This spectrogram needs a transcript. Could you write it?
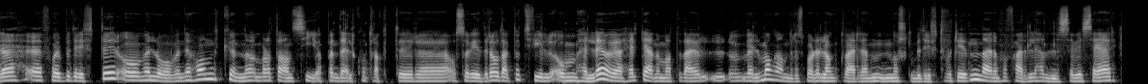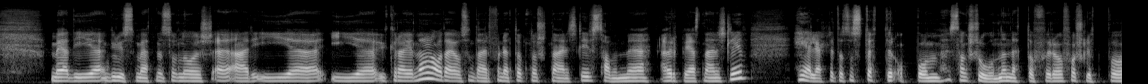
lettere eh, for bedrifter og med loven i hånd kunne bl.a. si opp en del kontrakter osv. Det er ikke noe tvil om heller, og jeg er helt enig om at det er veldig mange andre som har det langt verre enn norske bedrifter for tiden. Det er en forferdelig hendelse vi ser med de grusomhetene som nå er i, i Ukraina. og Det er også derfor nettopp norsk næringsliv sammen med europeisk næringsliv helhjertet også støtter opp om sanksjonene nettopp for å få slutt på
